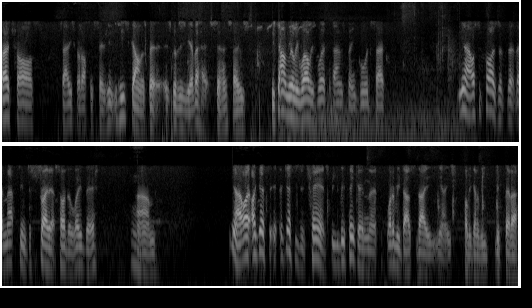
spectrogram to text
both trials, Sadie's got off and said he, he's going as, as good as he ever has. You know, so he's he's going really well. His work at home's been good. So, you know, I was surprised that, that they mapped him just straight outside the lead there. Um, you know, I, I guess I guess he's a chance, but you'd be thinking that whatever he does today, you know, he's probably going to be a bit better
